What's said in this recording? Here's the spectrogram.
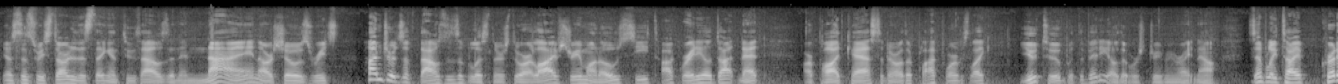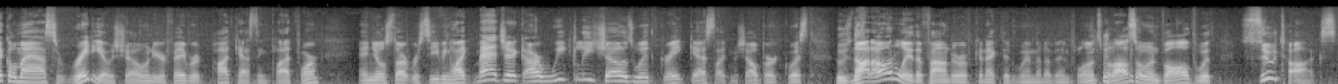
You know, since we started this thing in 2009, our show has reached hundreds of thousands of listeners through our live stream on octalkradio.net, our podcast, and our other platforms like YouTube with the video that we're streaming right now. Simply type Critical Mass Radio Show into your favorite podcasting platform, and you'll start receiving, like magic, our weekly shows with great guests like Michelle Bergquist, who's not only the founder of Connected Women of Influence, but also involved with Sue Talks,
